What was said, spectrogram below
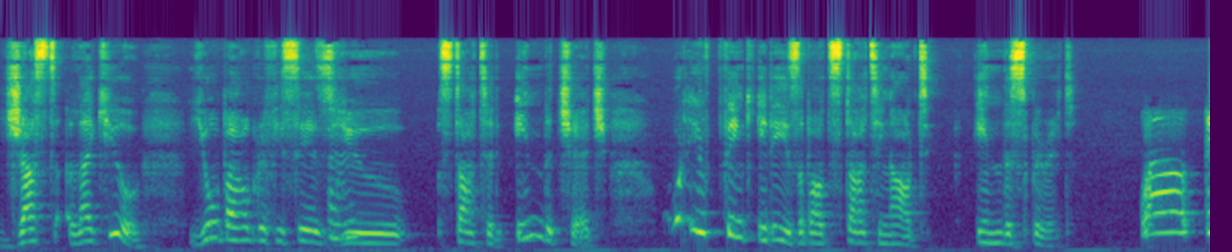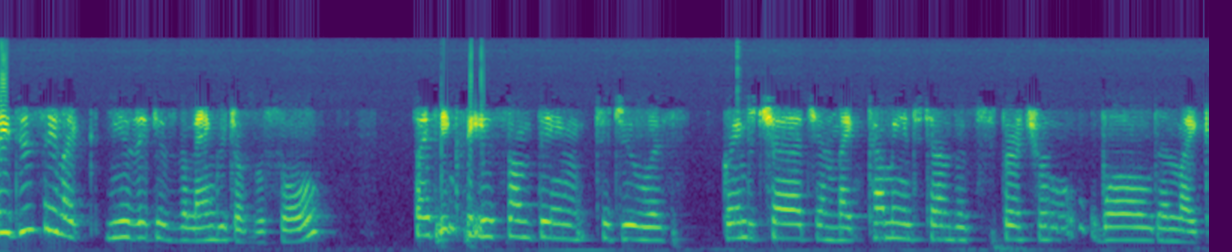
just like you. Your biography says mm-hmm. you started in the church. What do you think it is about starting out in the spirit? Well, they do say like music is the language of the soul. So I think there is something to do with going to church and like coming into terms with spiritual world and like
